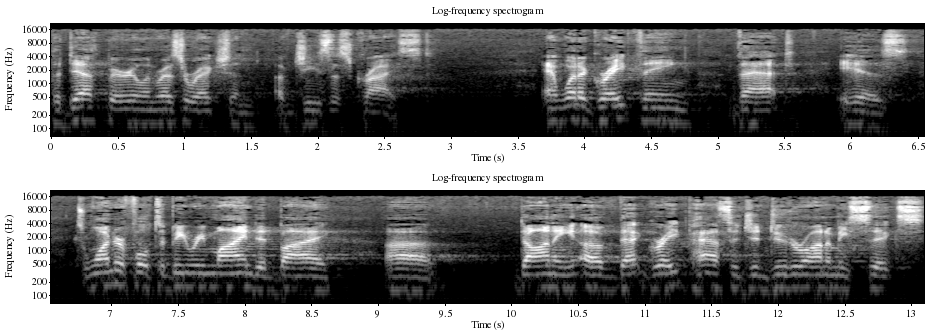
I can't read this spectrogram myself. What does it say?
the death, burial, and resurrection of Jesus Christ. And what a great thing that is. It's wonderful to be reminded by uh, Donnie of that great passage in Deuteronomy 6,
